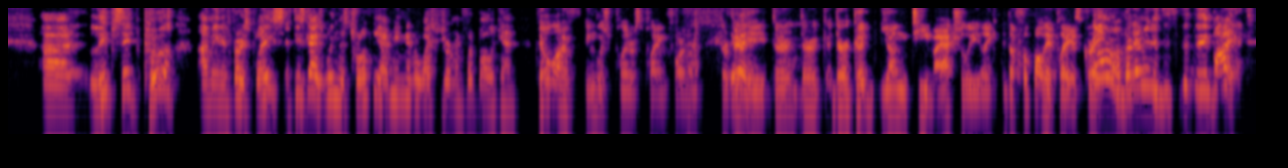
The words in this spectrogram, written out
Uh, Leipzig, puh, I mean, in first place. If these guys win this trophy, I may never watch German football again. They have a lot of English players playing for them. They're very they're yeah. they're a- they're a good young team. I actually like the football they play is great. No, but I mean, it's, they buy it.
